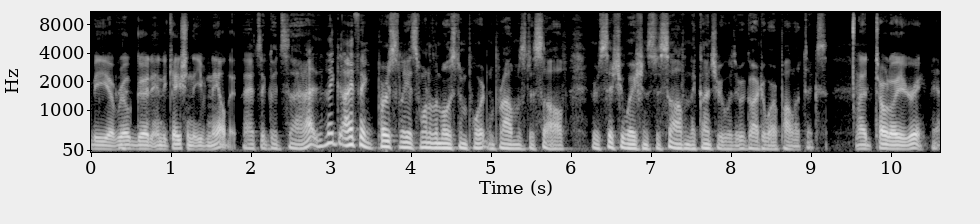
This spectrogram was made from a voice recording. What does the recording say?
be a real good indication that you've nailed it. That's a good sign. I think I think personally, it's one of the most important problems to solve or situations to solve in the country with regard to our politics. I totally agree. Yeah.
